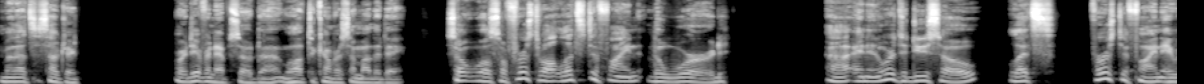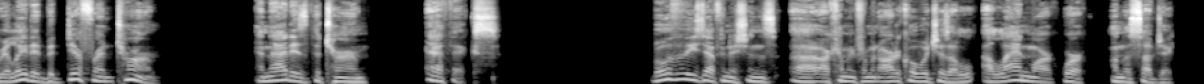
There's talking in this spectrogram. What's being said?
But that's a subject for a different episode. Uh, we'll have to cover some other day. So, well, so first of all, let's define the word. Uh, and in order to do so, let's first define a related but different term, and that is the term ethics. Both of these definitions uh, are coming from an article which is a, a landmark work on the subject,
